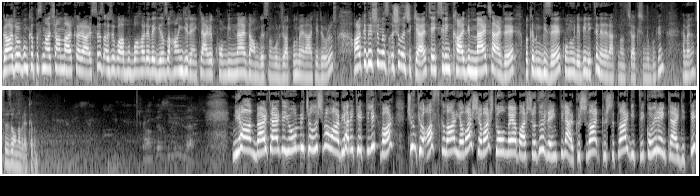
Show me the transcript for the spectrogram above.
Gardırobun kapısını açanlar kararsız. Acaba bu bahara ve yaza hangi renkler ve kombinler damgasını vuracak bunu merak ediyoruz. Arkadaşımız Işıl Açıkel, Tekstil'in kalbi Merter'de. Bakalım bize konuyla birlikte neler anlatacak şimdi bugün. Hemen sözü ona bırakalım. Nihan, Merter'de yoğun bir çalışma var, bir hareketlilik var. Çünkü askılar yavaş yavaş dolmaya başladı. Renkliler, kışlar, kışlıklar gitti, koyu renkler gitti.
